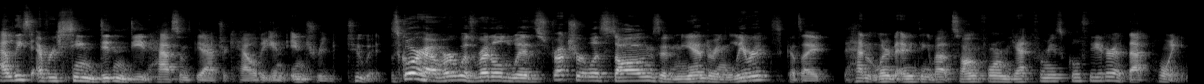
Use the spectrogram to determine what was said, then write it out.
at least every scene did indeed have some theatricality and intrigue to it. The score, however, was riddled with structureless songs and meandering lyrics, because I hadn't learned anything about song form yet for musical theater at that point.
